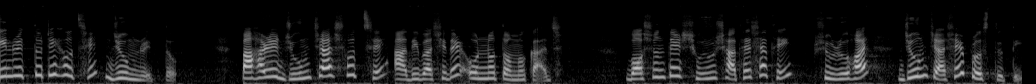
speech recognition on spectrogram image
এই নৃত্যটি হচ্ছে জুম নৃত্য। পাহাড়ের জুম চাষ হচ্ছে আদিবাসীদের অন্যতম কাজ। বসন্তের শুরুর সাথে সাথেই শুরু হয় জুম চাষের প্রস্তুতি।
